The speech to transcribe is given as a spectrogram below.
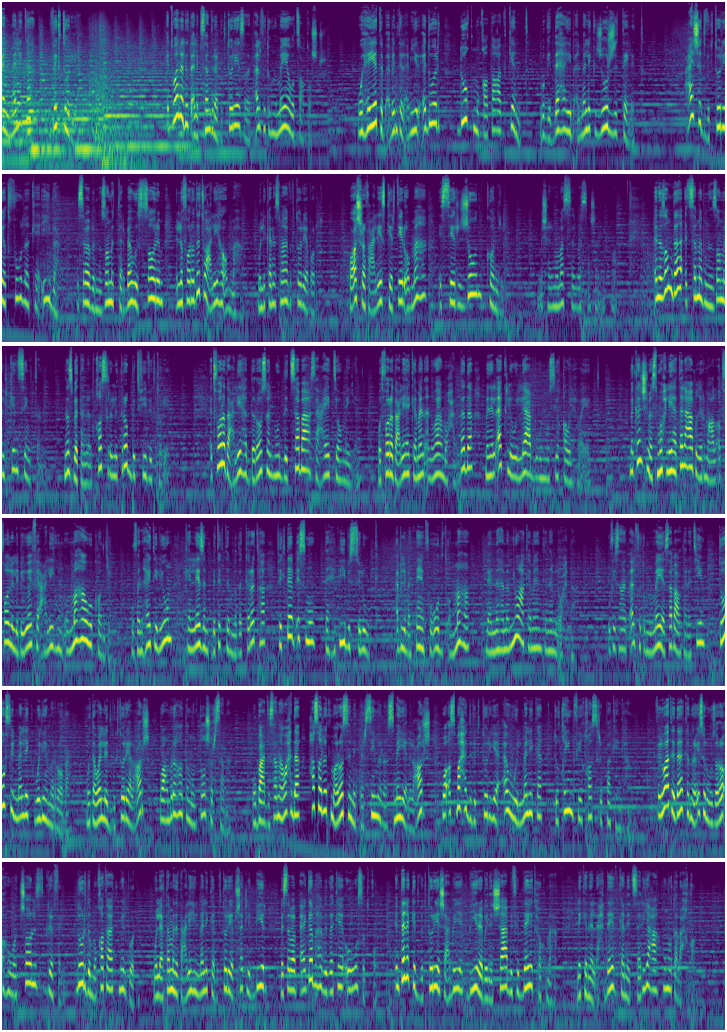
الملكة فيكتوريا. اتولدت ألكسندرا فيكتوريا سنة 1819 وهي تبقى بنت الأمير إدوارد دوق مقاطعة كنت وجدها يبقى الملك جورج الثالث. عاشت فيكتوريا طفولة كئيبة بسبب النظام التربوي الصارم اللي فرضته عليها أمها. واللي كان اسمها فيكتوريا برضه وأشرف عليه سكرتير أمها السير جون كونروي مش الممثل بس عشان إيه؟ النظام ده اتسمى بنظام الكنسينغتون نسبة للقصر اللي اتربت فيه فيكتوريا. اتفرض عليها الدراسة لمدة سبع ساعات يوميا واتفرض عليها كمان أنواع محددة من الأكل واللعب والموسيقى والهوايات. ما كانش مسموح ليها تلعب غير مع الأطفال اللي بيوافق عليهم أمها وكوندري. وفي نهاية اليوم كان لازم بتكتب مذكراتها في كتاب اسمه تهذيب السلوك قبل ما تنام في أوضة أمها لأنها ممنوعة كمان تنام لوحدها. وفي سنة 1837 توفي الملك ويليام الرابع وتولت فيكتوريا العرش وعمرها 18 سنة. وبعد سنة واحدة حصلت مراسم الترسيم الرسمية للعرش وأصبحت فيكتوريا أول ملكة تقيم في قصر باكنغهام في الوقت ده كان رئيس الوزراء هو تشارلز جريفل لورد مقاطعة ميلبورن. واللي اعتمدت عليه الملكة فيكتوريا بشكل كبير بسبب إعجابها بذكائه وصدقه. امتلكت فيكتوريا شعبية كبيرة بين الشعب في بداية حكمها لكن الأحداث كانت سريعة ومتلاحقة.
